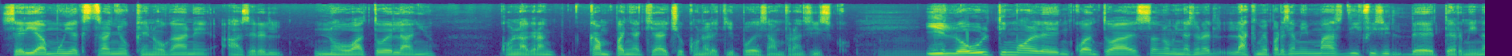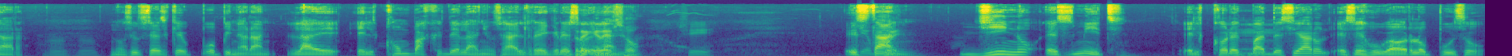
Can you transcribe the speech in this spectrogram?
sería muy extraño que no gane a ser el novato del año con la gran campaña que ha hecho con el equipo de San Francisco. Y lo último en cuanto a estas nominaciones, la que me parece a mí más difícil de determinar, uh -huh. no sé ustedes qué opinarán, la de el comeback del año, o sea, el regreso, regreso. del año. Sí. Están Gino Smith, el quarterback mm. de Seattle, ese jugador lo puso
